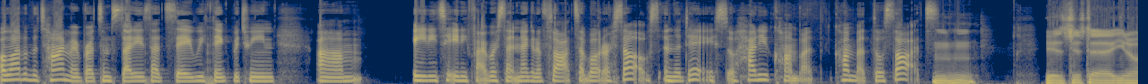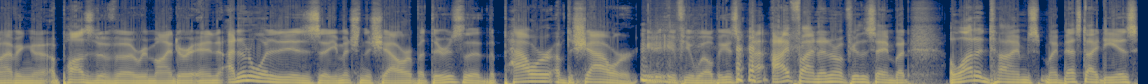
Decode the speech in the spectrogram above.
a lot of the time I've read some studies that say we think between um, 80 to 85% negative thoughts about ourselves in the day. So how do you combat combat those thoughts? is just a you know having a, a positive uh, reminder and i don't know what it is uh, you mentioned the shower but there is the the power of the shower if you will because I, I find i don't know if you're the same but a lot of times my best ideas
